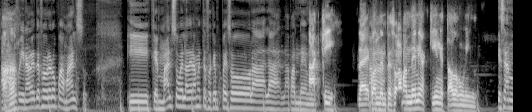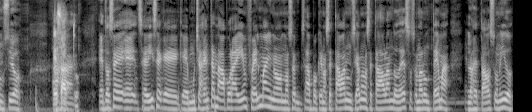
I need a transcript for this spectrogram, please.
A finales de febrero para marzo. Y que en marzo verdaderamente fue que empezó la, pandemia. Aquí. cuando empezó la pandemia aquí en Estados Unidos que se anunció. Exacto. Entonces eh, se dice que, mucha gente andaba por ahí enferma y no, no se, o sea, porque no se estaba anunciando, no se estaba hablando de eso, eso no era un tema en los Estados Unidos.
